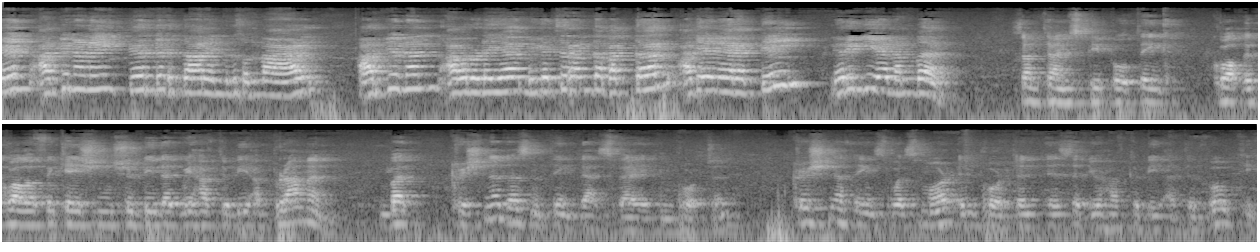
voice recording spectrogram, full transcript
ஏன் அர்ஜுனனை தேர்ந்தெடுத்தார் என்று சொன்னால் அர்ஜுனன் அவருடைய மிகச்சிறந்த பக்தர் அதே நேரத்தில் நெருங்கிய நண்பர் Sometimes people think qual- the qualification should be that we have to be a Brahmin, but Krishna doesn't think that's very important. Krishna thinks what's more important is that you have to be a devotee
